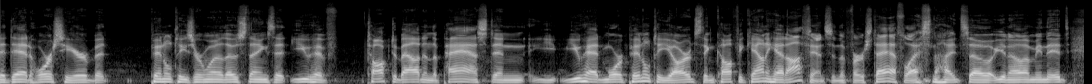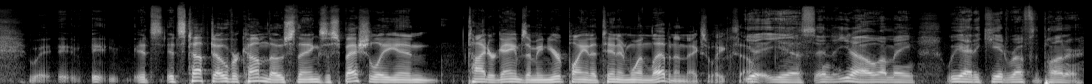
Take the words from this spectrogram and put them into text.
a dead horse here, but penalties are one of those things that you have talked about in the past, and you, you, had more penalty yards than Coffee County had offense in the first half last night. So you know, I mean, it's it, it's it's tough to overcome those things, especially in tighter games. I mean, you're playing a ten and one Lebanon next week. So yeah, yes, and you know, I mean, we had a kid rough the punter.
